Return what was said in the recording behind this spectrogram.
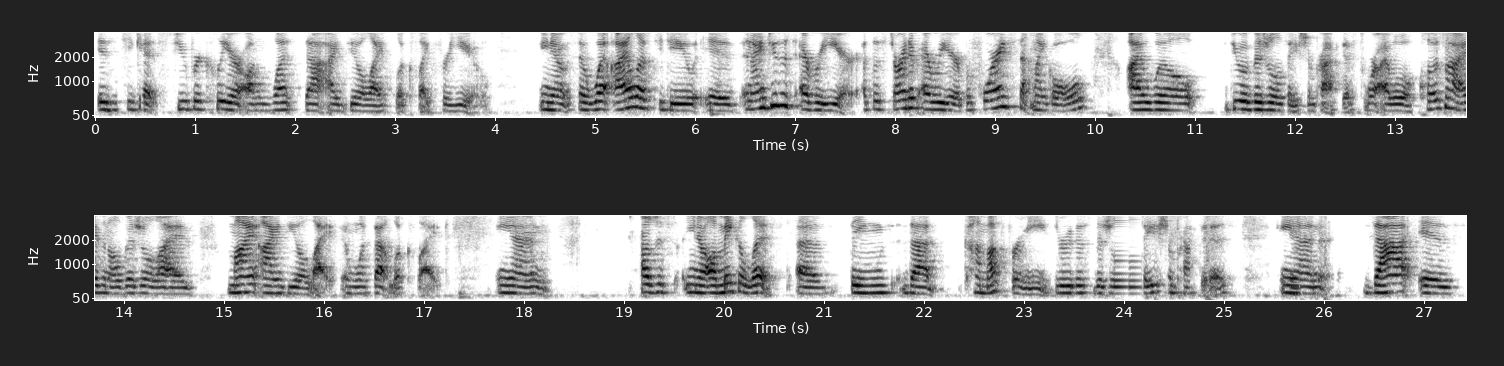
is to get super clear on what that ideal life looks like for you. You know, so what I love to do is, and I do this every year at the start of every year, before I set my goals, I will do a visualization practice where I will close my eyes and I'll visualize my ideal life and what that looks like. And I'll just, you know, I'll make a list of things that come up for me through this visualization practice. And that is,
